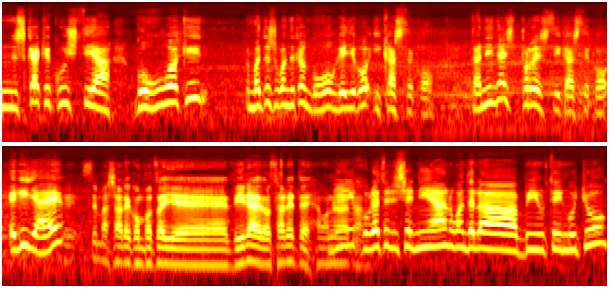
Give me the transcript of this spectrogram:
neskak ikustia goguakin, ematen zuen dekan gogo gehiago ikasteko. Eta ni naiz prest ikasteko. Egia, eh? E, Zenba sare konpontzaile dira edo zarete? Ni jubilatu nizenean, guan dela bi urte ingutu,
